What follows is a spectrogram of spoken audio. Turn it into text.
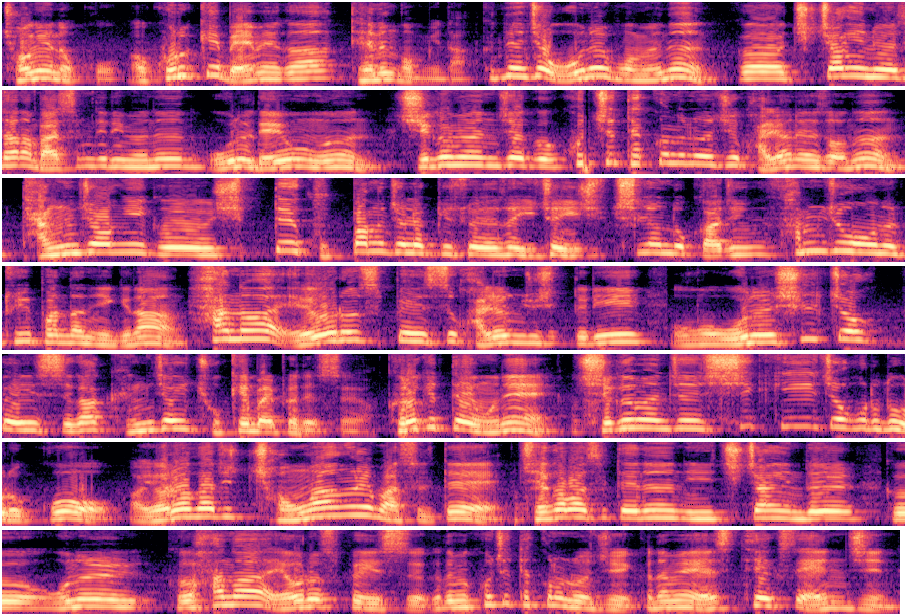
정해놓고 어, 그렇게 매매가 되는 겁니다. 근데 이제 오늘 보면은 그 직장인 회사 하나 말씀드리면은 오늘 내용은 지금 현재 그 코치 테크놀로지 관련해서는 당정이 그 10대 국방전략 기술에서 2027년도까지 3조 원을 투입한다는 얘기랑 한 한화 에어로스페이스 관련 주식들이 어, 오늘 실적 베이스가 굉장히 좋게 발표됐어요. 그렇기 때문에 지금 현재 시기적으로도 그렇고 어, 여러 가지 정황을 봤을 때 제가 봤을 때는 이 직장인들 그 오늘 그 한화 에어로스페이스 그다음에 코치 테크놀로지 그다음에 STX 엔진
